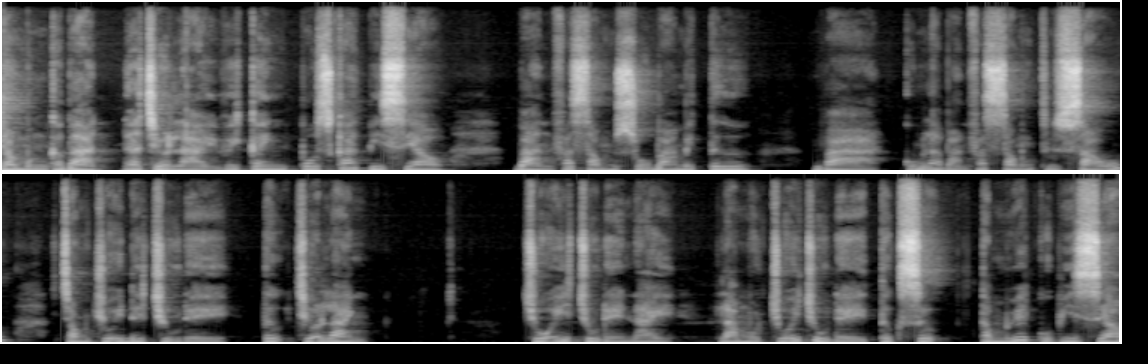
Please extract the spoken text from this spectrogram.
Chào mừng các bạn đã trở lại với kênh Postcard Pixel, bản phát sóng số 34 và cũng là bản phát sóng thứ 6 trong chuỗi đề chủ đề tự chữa lành. Chuỗi chủ đề này là một chuỗi chủ đề thực sự tâm huyết của Pixel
